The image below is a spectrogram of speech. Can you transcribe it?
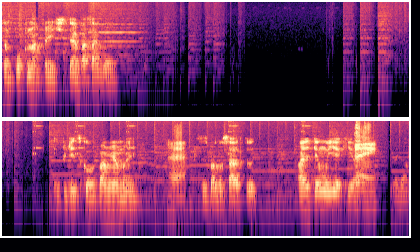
Tô um pouco na frente, você vai passar agora. Tem que pedir desculpa pra minha mãe. É, Vocês bagunçaram tudo. Olha, tem um I aqui, ó. tem. Legal.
